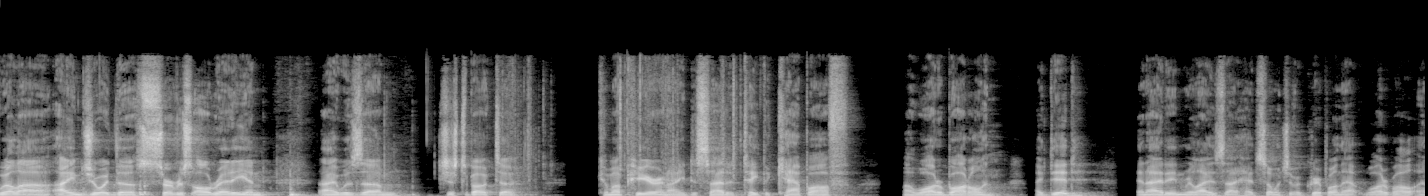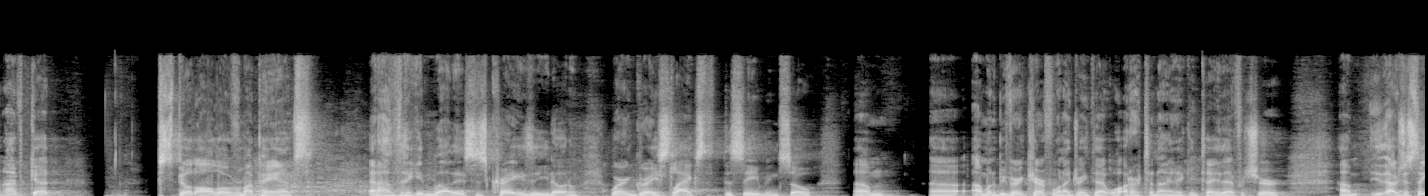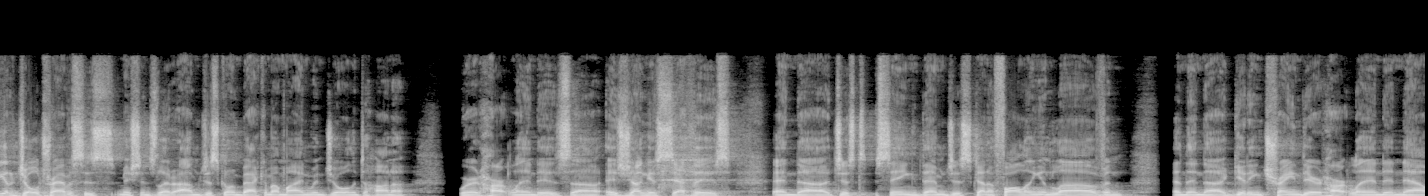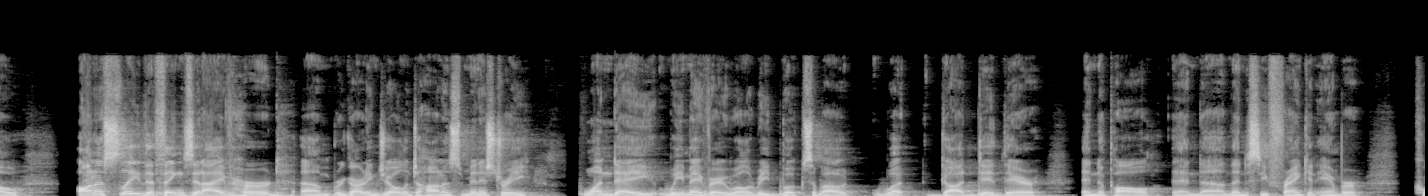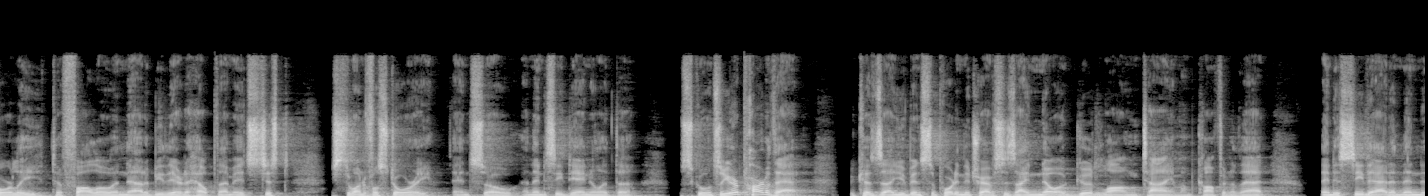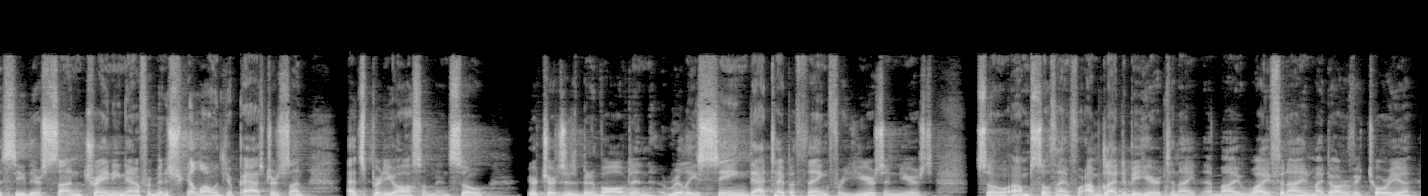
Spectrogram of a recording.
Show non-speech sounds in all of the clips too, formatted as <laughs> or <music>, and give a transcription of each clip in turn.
Well, uh, I enjoyed the service already, and I was um, just about to come up here, and I decided to take the cap off my water bottle, and I did, and I didn't realize I had so much of a grip on that water bottle, and I've got spilled all over my pants. And I'm thinking, wow, this is crazy, you know. And I'm wearing gray slacks this evening, so um, uh, I'm going to be very careful when I drink that water <laughs> tonight. I can tell you that for sure. Um, I was just thinking of Joel Travis's missions letter. I'm just going back in my mind when Joel and Tahana were at Heartland, is uh, as young as Seth is, and uh, just seeing them just kind of falling in love, and and then uh, getting trained there at Heartland, and now. Honestly, the things that I've heard um, regarding Joel and Tahana's ministry, one day we may very well read books about what God did there in Nepal, and uh, then to see Frank and Amber Corley to follow and now to be there to help them. It's just just a wonderful story. And so, and then to see Daniel at the school. And so you're a part of that because uh, you've been supporting the Travises, I know, a good long time. I'm confident of that. And to see that and then to see their son training now for ministry <laughs> along with your pastor's son, that's pretty awesome. And so your church has been involved in really seeing that type of thing for years and years. So I'm so thankful. I'm glad to be here tonight. My wife and I and my daughter Victoria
